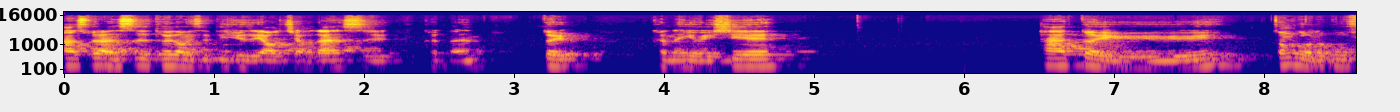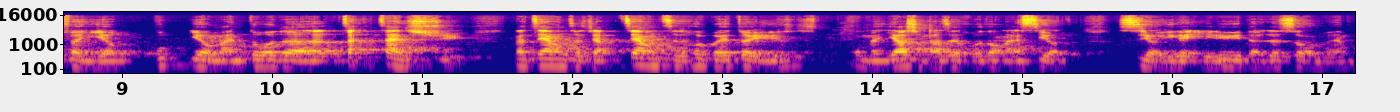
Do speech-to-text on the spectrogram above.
他虽然是推动一次地区的要角，但是可能对可能有一些，他对于中国的部分有不有蛮多的赞赞许。那这样子讲，这样子会不会对于我们邀请到这个活动来是有是有一个疑虑的？这是我们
